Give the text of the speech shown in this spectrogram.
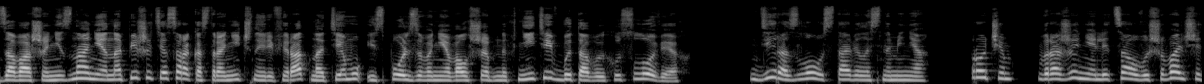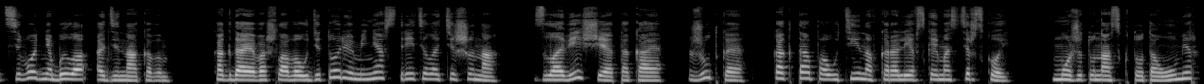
За ваше незнание напишите сорокастраничный реферат на тему использования волшебных нитей в бытовых условиях. Дира зло уставилась на меня. Впрочем, выражение лица у вышивальщиц сегодня было одинаковым. Когда я вошла в аудиторию, меня встретила тишина. Зловещая такая, жуткая, как та паутина в королевской мастерской. Может, у нас кто-то умер?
